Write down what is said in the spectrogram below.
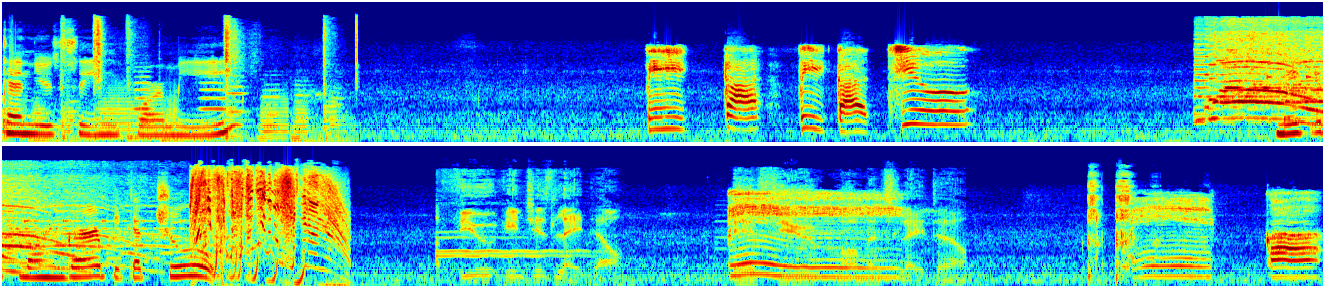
Can you sing for me? Pika, Pikachu. Make it longer, Pikachu. A few inches later. A few eh. moments later. Pika.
